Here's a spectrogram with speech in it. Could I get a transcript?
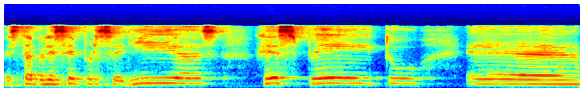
estabelecer parcerias, respeito, é,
